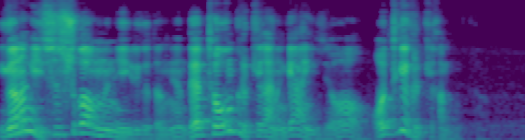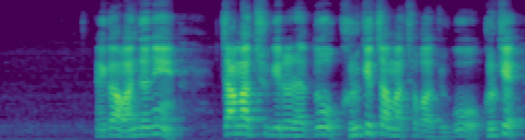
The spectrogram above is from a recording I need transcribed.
이거는 있을 수가 없는 일이거든요. 네트워크는 그렇게 가는 게 아니죠. 어떻게 그렇게 갑니까? 그러니까 완전히 짜맞추기를 해도 그렇게 짜맞춰가지고 그렇게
